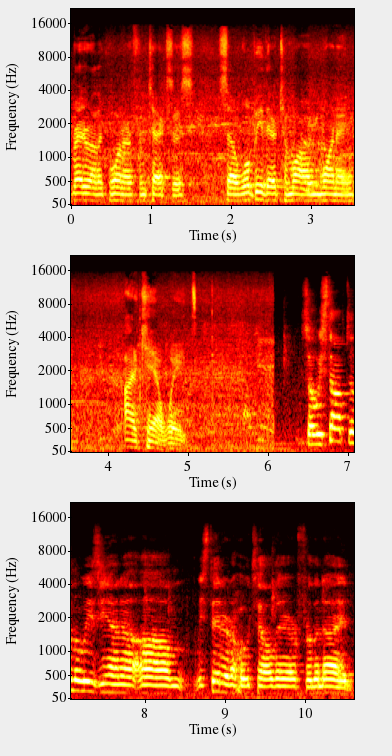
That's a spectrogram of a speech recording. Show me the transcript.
right around the corner from Texas. So we'll be there tomorrow morning. I can't wait. So we stopped in Louisiana. Um, we stayed at a hotel there for the night.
